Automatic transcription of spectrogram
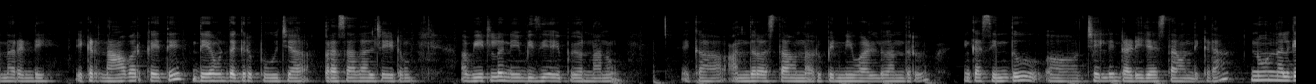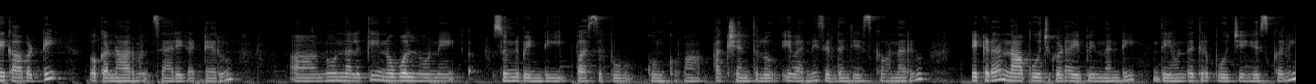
ఉన్నారండి. ఇక్కడ నా వర్క్ అయితే దేవుడి దగ్గర పూజ ప్రసాదాలు చేయడం వీటిలో నేను బిజీ అయిపోయి ఉన్నాను. ఇక అందరూ వస్తూ ఉన్నారు పిన్ని వాళ్ళు అందరూ. ఇంకా సింధు చెల్లిని రెడీ చేస్తూ ఉంది ఇక్కడ. నూనె నలిగే కాబట్టి ఒక నార్మల్ శారీ కట్టారు. నూనె నలికి నువ్వుల నూనె సున్నిపిండి పసుపు కుంకుమ అక్షంతులు ఇవన్నీ సిద్ధం చేసుకున్నారు. ఇక్కడ నా పూజ కూడా అయిపోయిందండి. దేవుని దగ్గర పూజ చేసుకొని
